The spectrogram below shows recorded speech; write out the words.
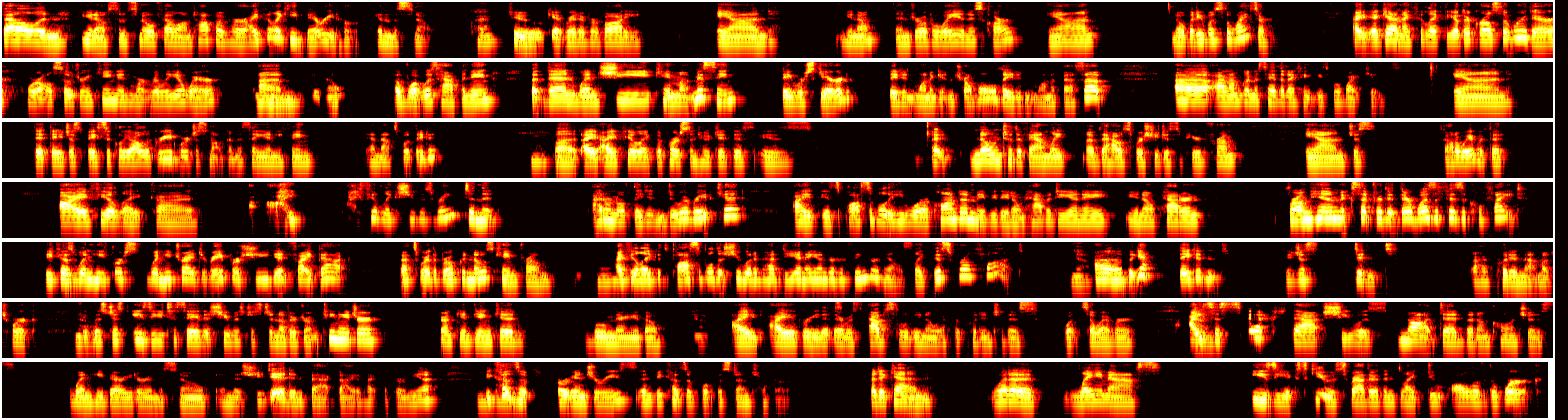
fell and, you know, some snow fell on top of her. I feel like he buried her in the snow okay. to get rid of her body. And, you know, then drove away in his car and nobody was the wiser. I again, I feel like the other girls that were there were also drinking and weren't really aware, mm-hmm. um, you know, of what was happening. But then when she came up missing, they were scared. They didn't want to get in trouble. They didn't want to fess up. Uh, and I'm going to say that I think these were white kids, and that they just basically all agreed we're just not going to say anything, and that's what they did. Mm-hmm. But I, I feel like the person who did this is uh, known to the family of the house where she disappeared from and just got away with it. I feel like uh, I I feel like she was raped and that I don't know if they didn't do a rape kit. I it's possible he wore a condom. Maybe they don't have a DNA, you know, pattern from him, except for that there was a physical fight. Because mm-hmm. when he first when he tried to rape her, she did fight back. That's where the broken nose came from. Mm-hmm. I feel like it's possible that she would have had DNA under her fingernails. Like this girl fought. Yeah. Uh, but yeah, they didn't. They just didn't uh, put in that much work. Yeah. It was just easy to say that she was just another drunk teenager, drunk Indian kid. Boom, there you go. I I agree that there was absolutely no effort put into this whatsoever. I suspect that she was not dead but unconscious when he buried her in the snow, and that she did, in fact, die of hypothermia because mm-hmm. of her injuries and because of what was done to her. But again, what a lame ass easy excuse rather than like do all of the work.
